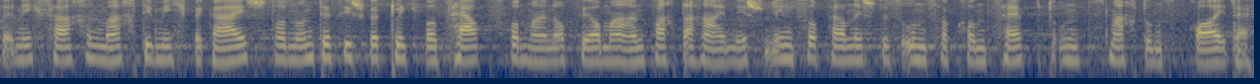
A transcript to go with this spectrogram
wenn ich Sachen mache, die mich begeistern. Und das ist wirklich, was Herz von meiner Firma einfach daheim ist. Und insofern ist das unser Konzept und es macht uns Freude.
